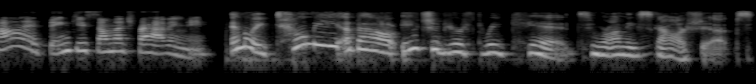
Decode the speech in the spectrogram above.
Hi, thank you so much for having me. Emily, tell me about each of your three kids who are on these scholarships.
